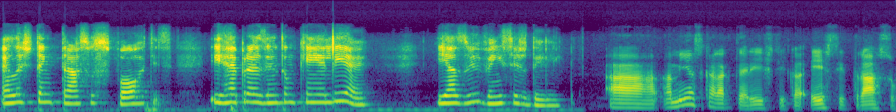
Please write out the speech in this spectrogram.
Elas têm traços fortes e representam quem ele é e as vivências dele. A, a minhas características, esse traço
